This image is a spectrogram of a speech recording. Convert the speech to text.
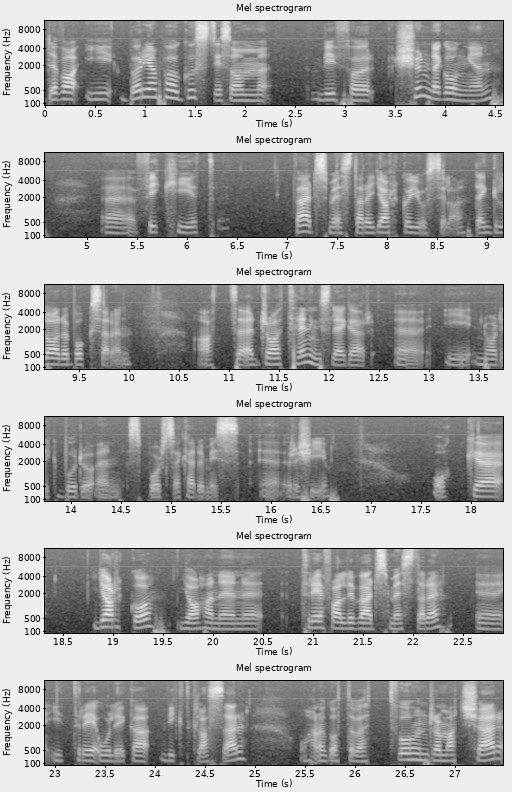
Det var i början på augusti som vi för sjunde gången eh, fick hit världsmästare Jarkko Jussila, den glada boxaren, att eh, dra ett träningsläger eh, i Nordic Budo and Sports Academys eh, regi. Och eh, Jarkko, ja han är en eh, trefaldig världsmästare eh, i tre olika viktklasser och han har gått över 200 matcher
